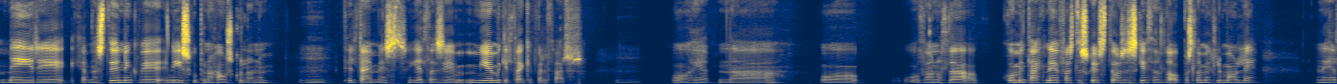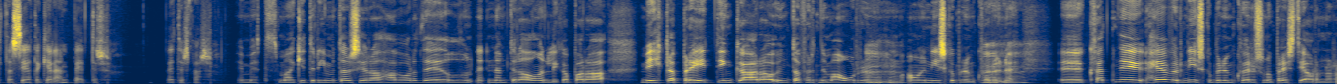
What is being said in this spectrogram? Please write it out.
meiri hérna, stuðning við nýskupinu á háskólanum mm -hmm. til dæmis, ég held að það sé mjög mikil tækifæri þar mm -hmm. og hérna og, og þá náttúrulega komin tekniði fæsluskrifstu og sem skipta náttúrulega opaslega miklu máli en ég held að sé að gera enn betur betur þar. Einmitt, maður getur ímyndar sér að hafa orðið og þú nefndir aðan líka bara mikla breytingar á undanförnum árum mm -hmm. á nýsköpunum hverjunu. Mm -hmm. Uh, hvernig hefur nýsköpunum hverju svona breyst í áranar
